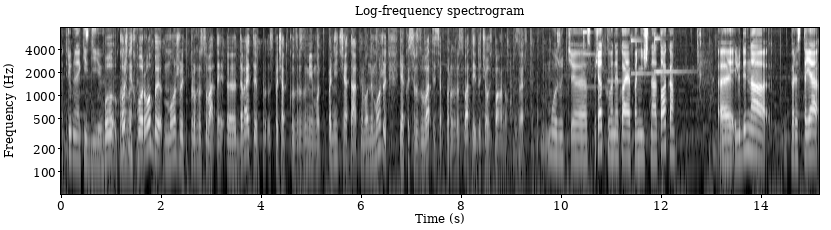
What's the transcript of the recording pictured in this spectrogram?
потрібно якісь дії. Бо кожні хвороби можуть прогресувати. Е, Давайте спочатку зрозуміємо, панічні атаки вони можуть якось розвиватися, прогресувати і до чогось поганого призвести. можуть е, спочатку виникає панічна атака, е, і людина перестає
